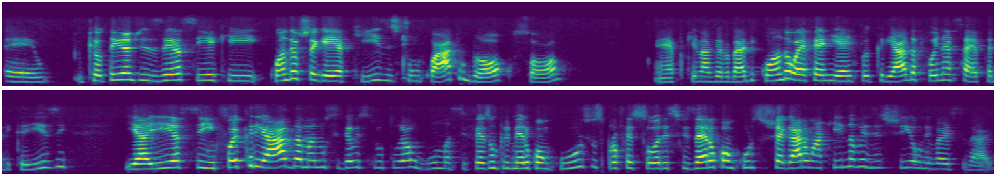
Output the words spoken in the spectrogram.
É, o que eu tenho a dizer assim é que quando eu cheguei aqui existiam quatro blocos só, é, porque na verdade quando a UFRR foi criada foi nessa época de crise e aí assim foi criada, mas não se deu estrutura alguma. Se fez um primeiro concurso, os professores fizeram o concurso, chegaram aqui e não existia universidade.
